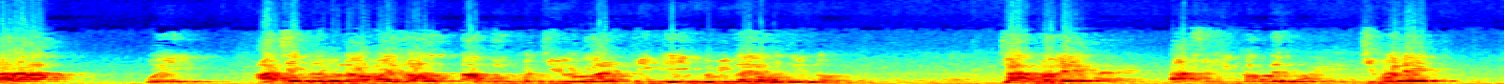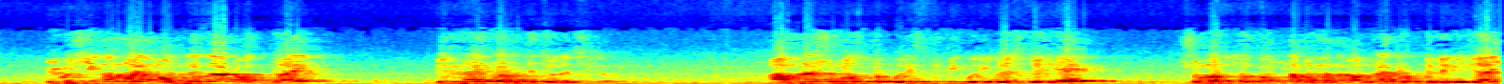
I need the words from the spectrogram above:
তারা ওই আছে ধরুন আমার হাল, তার দুঃখ চিরকাল ঠিক এই ভূমিকায় অবতীর্ণ। যার ফলে পার্শ্ব শিক্ষকদের জীবনে বিভূষিকাময় অন্ধকার অধ্যায় দীর্ঘায়িত হতে চলেছিল। আমরা সমস্ত পরিস্থিতি, পরিবেশ দেখে সমস্ত তত্ত্বাবধান আমরা করতে লেগে যাই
